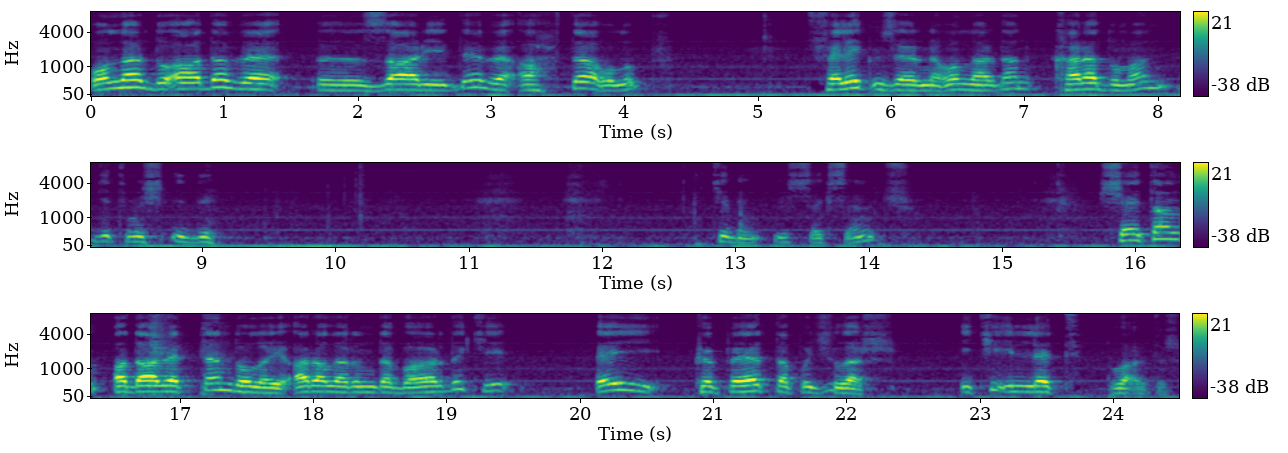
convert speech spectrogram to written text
Onlar duada ve e, zaride ve ahda olup felek üzerine onlardan kara duman gitmiş idi. 2183 Şeytan adavetten dolayı aralarında bağırdı ki ey köpeğe tapıcılar iki illet vardır.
